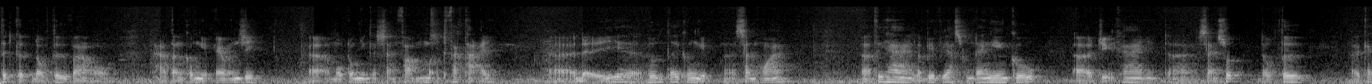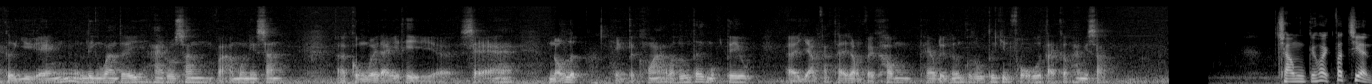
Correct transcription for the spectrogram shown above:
tích cực đầu tư vào hạ tầng công nghiệp LNG à, một trong những cái sản phẩm mà ít phát thải à, để à, hướng tới công nghiệp xanh hóa thứ hai là BVS cũng đang nghiên cứu triển khai sản xuất đầu tư các dự án liên quan tới hydro xanh và ammonia xanh cùng với đấy thì sẽ nỗ lực hiện thực hóa và hướng tới mục tiêu giảm phát thải ròng về không theo định hướng của Thủ tướng Chính phủ tại COP26. Trong kế hoạch phát triển,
